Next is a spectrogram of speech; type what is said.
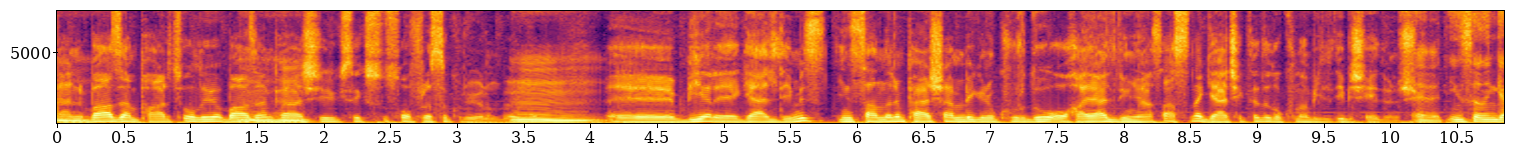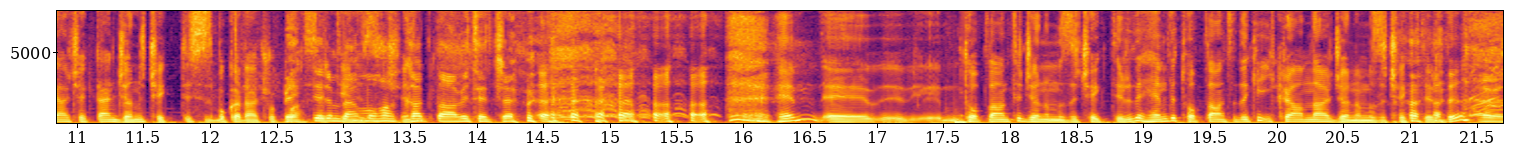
Yani bazen parti oluyor, bazen PHC Yüksek Su sofrası kuruyorum böyle. Ee, bir araya geldiğimiz insanların perşembe günü kurduğu o hayal dünyası aslında gerçekte de dokunabildiği bir şeye dönüşüyor. Evet insanın gerçekten canı çekti. Siz bu kadar çok Beklerim bahsettiğiniz ben için. muhakkak davet edeceğim. Hem e, toplantı canımızı çektirdi hem de toplantıdaki ikramlar canımızı çektirdi. evet.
